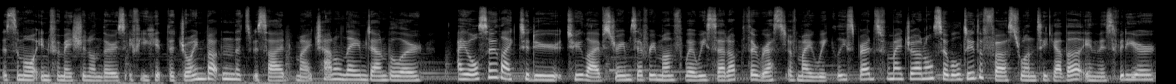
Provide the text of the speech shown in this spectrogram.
There's some more information on those if you hit the join button that's beside my channel name down below. I also like to do two live streams every month where we set up the rest of my weekly spreads for my journal. So we'll do the first one together in this video,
